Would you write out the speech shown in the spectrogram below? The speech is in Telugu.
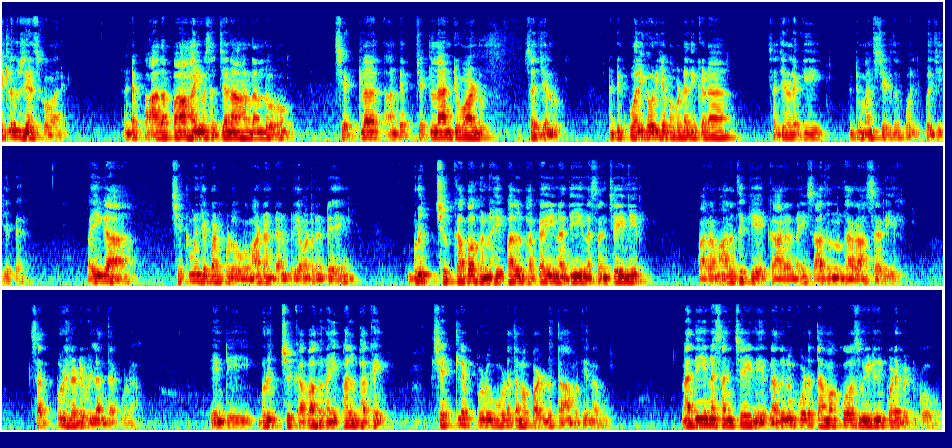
చెట్లను చూసి నేర్చుకోవాలి. అంటే పాదపాహైవ సజ్జనాహండంలో చెట్ల అంటే చెట్ల లాంటి వాళ్ళు సజ్జనులు. అంటే పోలిక ఎవరికి చెప్పబడ్డది ఇక్కడ? సజ్జనులకి. అంటే మంచి చెట్టుతో పోల్చి పోల్చి చెప్పారు. పైగా చెక్కుమని గురించి చెప్పేటప్పుడు ఒక మాట అంటే ఏమంటారంటే బృచ్చు కబహు నహి ఫల్ భకై నదీన సంచై నీర్ పరమార్థకే కారణై సాధంధరా శరీర్. సత్పురుషులటి వీళ్ళంతా కూడా. ఏంటి? బృచ్చు కబహు నై ఫల్ భకై చెట్లెప్పుడు కూడా తమ పళ్ళు తాము తినవు. నదీన సంచయ్ నీరు నదులు కూడా తమ కోసం నీటిని కూడబెట్టుకోవు.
